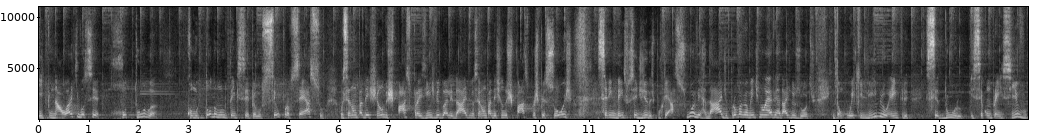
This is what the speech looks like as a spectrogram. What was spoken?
E na hora que você rotula como todo mundo tem que ser pelo seu processo, você não está deixando espaço para as individualidades, você não está deixando espaço para as pessoas serem bem-sucedidas, porque a sua verdade provavelmente não é a verdade dos outros. Então, o equilíbrio entre ser duro e ser compreensivo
